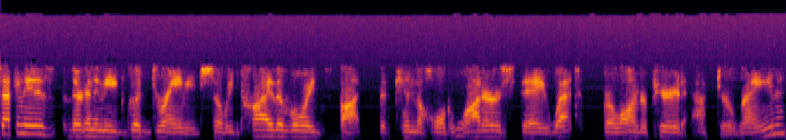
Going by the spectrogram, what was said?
Second is they're going to need good drainage. So we try to avoid spots that tend to hold water, stay wet for a longer period after rain.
